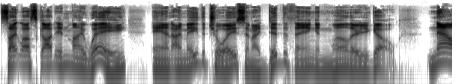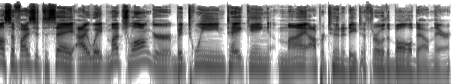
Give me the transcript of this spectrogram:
sight loss got in my way, and I made the choice and I did the thing, and well, there you go. Now, suffice it to say, I wait much longer between taking my opportunity to throw the ball down there.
